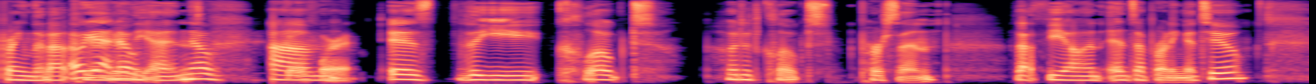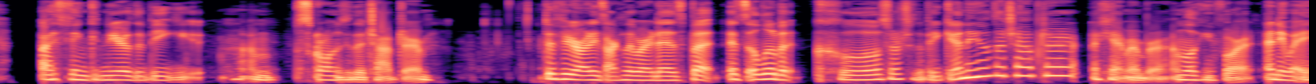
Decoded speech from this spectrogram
bring that up Oh yeah, near no, the end. no, go Um, for it. is the cloaked, hooded, cloaked person that Theon ends up running into. I think near the be I'm scrolling through the chapter to figure out exactly where it is, but it's a little bit closer to the beginning of the chapter. I can't remember. I'm looking for it. Anyway,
